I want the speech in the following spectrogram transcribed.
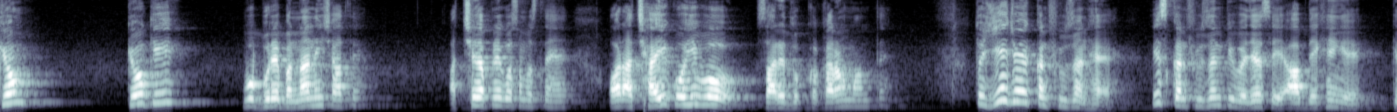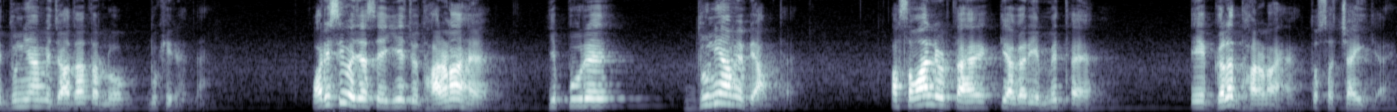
क्यों? क्योंकि वो बुरे बनना नहीं चाहते, अच्छे अपने को समझते हैं, और अच्छाई को ही वो सारे दुख का कारण मानते हैं। तो ये जो एक कन्फ्यूज़न है इस कन्फ्यूज़न की वजह से आप देखेंगे कि दुनिया में ज़्यादातर लोग दुखी रहते हैं। और इसी वजह से ये जो धारणा है, ये पूरे दुनिया में व्याप्त है। अब सवाल ये उठता है कि अगर ये मिथ है, एक गलत धारणा है तो सच्चाई क्या है?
